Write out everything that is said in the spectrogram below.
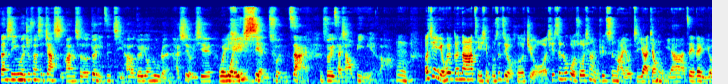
但是因为就算是驾驶慢车，对你自己还有对用路人，还是有一些危险存在，所以才想要避免啦。嗯，而且也会跟大家提醒，不是只有喝酒哦。其实如果说像你去吃麻油鸡啊、姜母鸭啊这一类有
